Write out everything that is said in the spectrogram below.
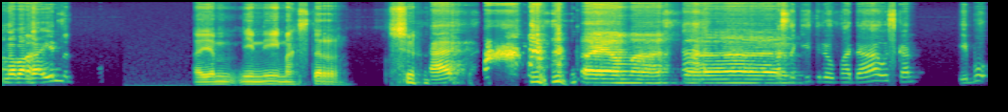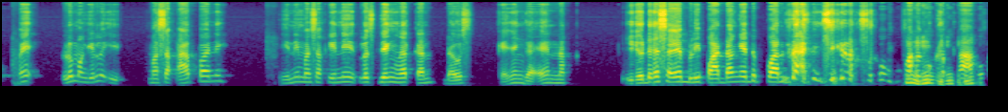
bangga banggain. ayam ini master. Ah, Kayak Mas. Pas lagi di rumah Daus kan, ibu, eh, lu manggil lu "I- masak apa nih? Ini masak ini, terus dia ngeliat kan, Daus, kayaknya nggak enak. Yaudah saya beli padangnya depan anjir sumpah gua ketawa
